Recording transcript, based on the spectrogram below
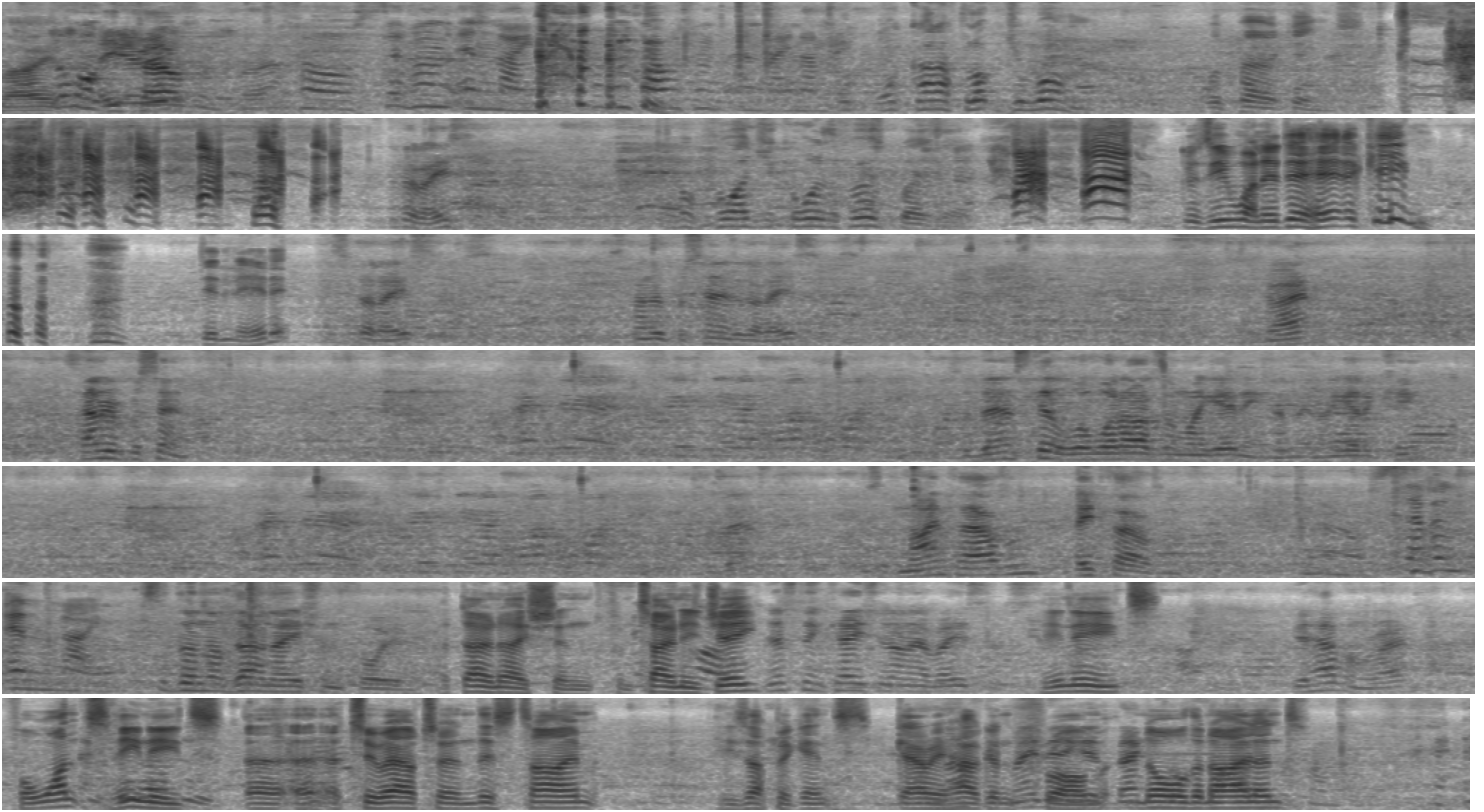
Nine. Eight thousand, right? So seven and nine. Seven thousand and nine hundred. What kind of flop do you want with pair of kings? Good ace. Well, why'd you call it in the first place then? Because he wanted to hit a king. Didn't hit it. It's got aces. It's hundred percent. It's got aces. Right? It's hundred percent. So then, still, what, what odds am I getting? I mean, I get a king. Is that- Is it nine thousand? Eight thousand. No, no. Seven and nine. It's a don- donation for you, A donation from Tony G. just in case you don't have aces. He needs, You have them, right? for once, he needs a, a, a two outer, and this time he's up against Gary Nothing. Haggan Maybe from get back to Northern fives or Ireland, something.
